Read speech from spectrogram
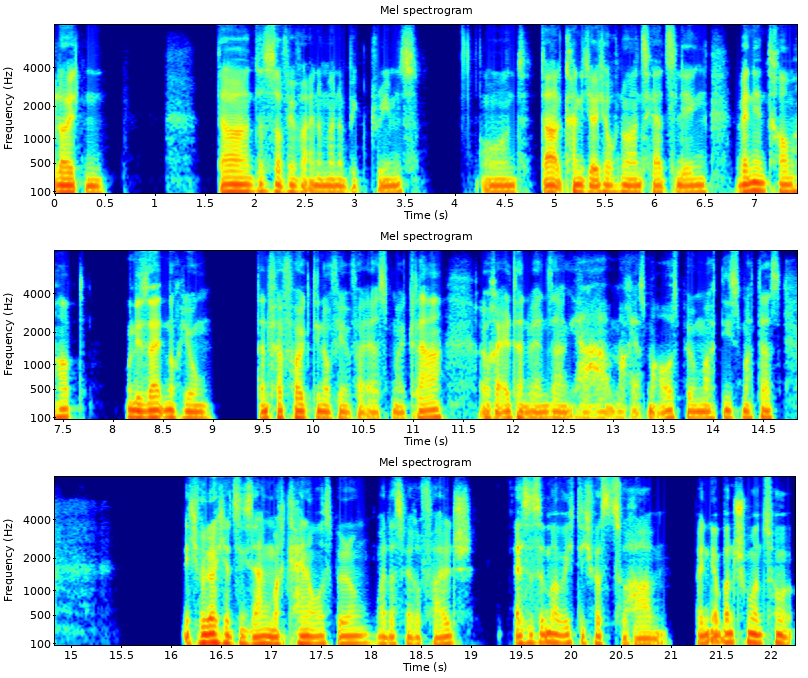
Leuten. Da das ist auf jeden Fall einer meiner Big Dreams. Und da kann ich euch auch nur ans Herz legen, wenn ihr 'n Traum habt und ihr seid noch jung, dann verfolgt ihn auf jeden Fall erst mal. Klar, eure Eltern werden sagen: „Ja, mach erst mal Ausbildung, mach dies, mach das.“ Ich will euch jetzt nicht sagen, macht keine Ausbildung, weil das wäre falsch. Es ist immer wichtig, was zu haben. Wenn ihr aber schon mal zu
